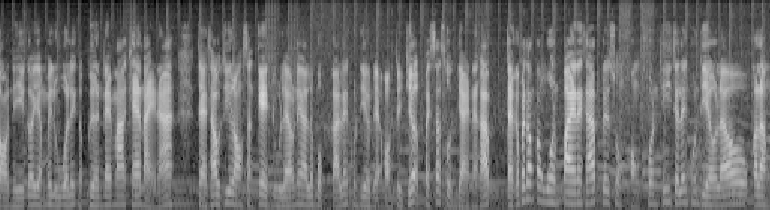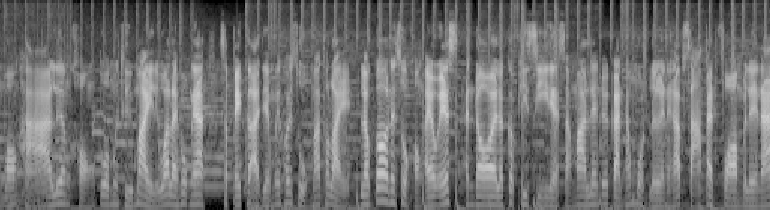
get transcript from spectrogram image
ตอนนี้ก็ยังไม่รู้ว่าเล่นกับเพื่อนได้มากแค่ไหนนะ แต่เท่าที่ลองสังเกตดูแล้วเนี่ยระบบการเล่นคนเดียวเนี่ยออกจะเยอะไปซะส่วนใหญ่นะครับ แต่ก็ไม่ต้องกังวลไปนะครับในส่วนของคนที่จะเล่นคนเดียวแล้วกำลังมองหาเรื่องของตัวมือถือใหม่หรือว่าอะไรพวกเนี้ยสเปคก็อาจจะยังไม่ค่อยสูงมากเท่าไหร่ แล้วก็ในส่วนของ iOS Android แล้วก็ PC เนี่ยสามารถเล่นด้วยกันทั้งหมดเลยนะครับ3แพลตฟอร์มไปเลยนะ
